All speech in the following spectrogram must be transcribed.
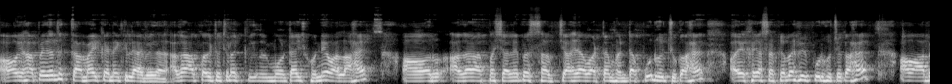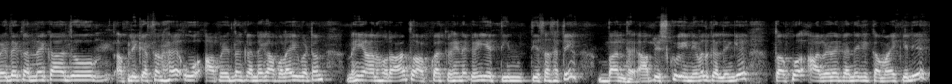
और यहाँ पे कमाई करने के लिए आवेदन। अगर आपका यूट्यूब चैनल मोनिटाइज होने वाला है, और अगर आपका चैनल पर सब चार हज़ार घंटा पूर्ण हो चुका है, और एक हज़ार सब्सक्राइबर भी पूर्ण हो चुका है, और आवेदन करने का जो अप्लीकेशन है, वो आवेदन करने का अप्लाई बटन नहीं ऑन हो रहा है तो आपका कहीं ना कहीं ये तीन, तीसरा सेटिंग बंद है। आप इसको इनेबल कर लेंगे तो आपको आवेदन करने की कमाई के लिए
